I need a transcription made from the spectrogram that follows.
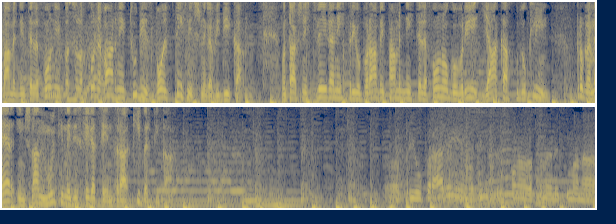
Pametni telefoni pa so lahko nevarni tudi z bolj tehničnega vidika. O takšnih tveganjih pri uporabi pametnih telefonov govori Jaka Hudoklin, programer in član multimedijskega centra Kiberpipa. Pri uporabi mobilnih telefonov lahko naletimo na,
